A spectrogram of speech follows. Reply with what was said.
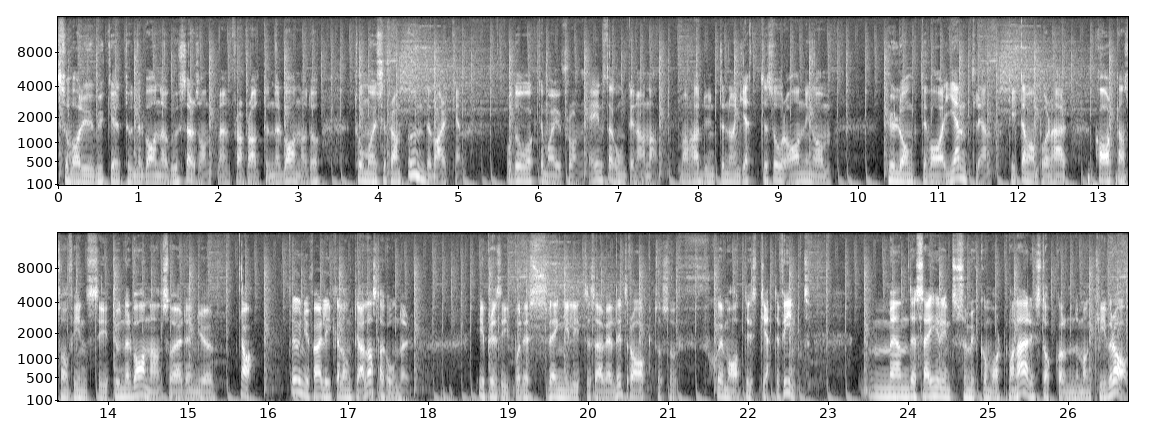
så var det ju mycket tunnelbana och bussar och sånt, men framförallt tunnelbana. Och då tog man ju sig fram under marken. Och då åkte man ju från en station till en annan. Man hade ju inte någon jättestor aning om hur långt det var egentligen. Tittar man på den här kartan som finns i tunnelbanan så är den ju, ja, det är ungefär lika långt till alla stationer. I princip, och det svänger lite så här väldigt rakt och så schematiskt jättefint. Men det säger inte så mycket om vart man är i Stockholm när man kliver av.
